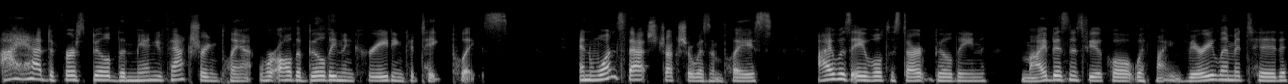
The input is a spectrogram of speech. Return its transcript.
I had to first build the manufacturing plant where all the building and creating could take place. And once that structure was in place, I was able to start building my business vehicle with my very limited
